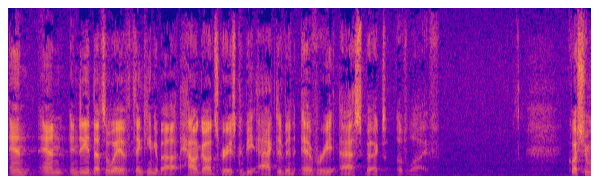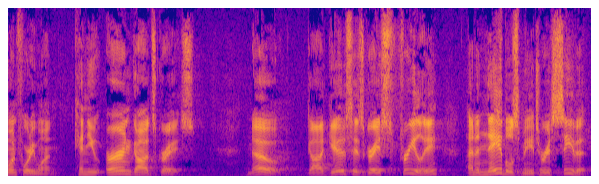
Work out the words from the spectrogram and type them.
and, and indeed, that's a way of thinking about how God's grace can be active in every aspect of life. Question 141 Can you earn God's grace? No. God gives His grace freely and enables me to receive it.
